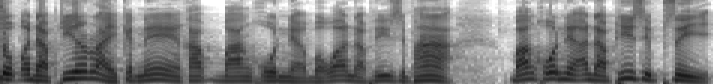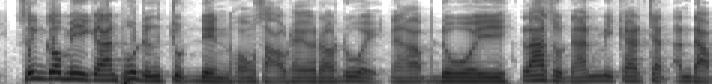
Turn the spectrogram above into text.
จบอันดับที่เท่าไหร่กันแน่ครับ บางคนเนี่ยบอกว่าอันดับที่ 15 บางคนเนี่ยอันดับที่ 14 ซึ่งก็มีการพูดถึงจุดเด่นของสาวไทยเราด้วยนะครับ โดยล่าสุดนั้นมีการจัดอันดับ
